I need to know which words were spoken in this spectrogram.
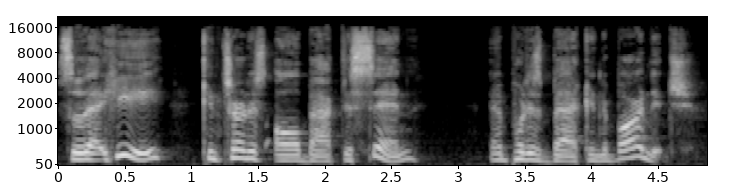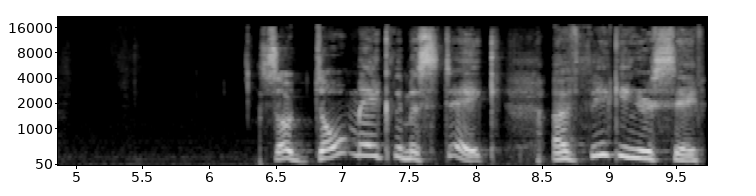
so that he can turn us all back to sin and put us back into bondage. So don't make the mistake of thinking you're safe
